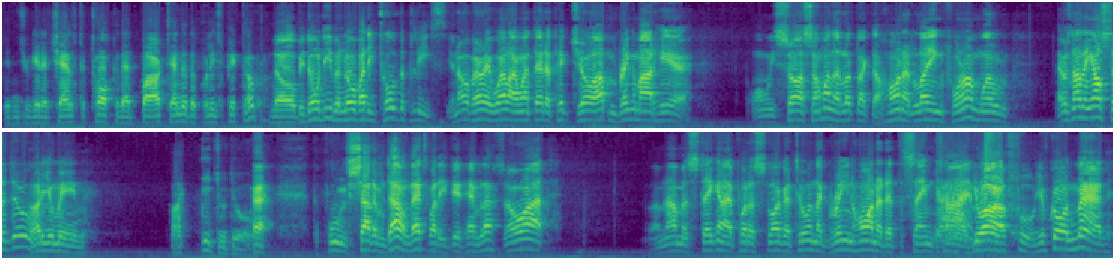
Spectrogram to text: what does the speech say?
Didn't you get a chance to talk to that bartender the police picked up? No, we don't even know what he told the police. You know very well I went there to pick Joe up and bring him out here. But when we saw someone that looked like the Hornet laying for him, well, there was nothing else to do. What do you mean? What did you do? the fool shot him down. That's what he did, Himmler. So what? If I'm not mistaken, I put a slug or two in the Green Hornet at the same time. you are a fool. You've gone mad.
